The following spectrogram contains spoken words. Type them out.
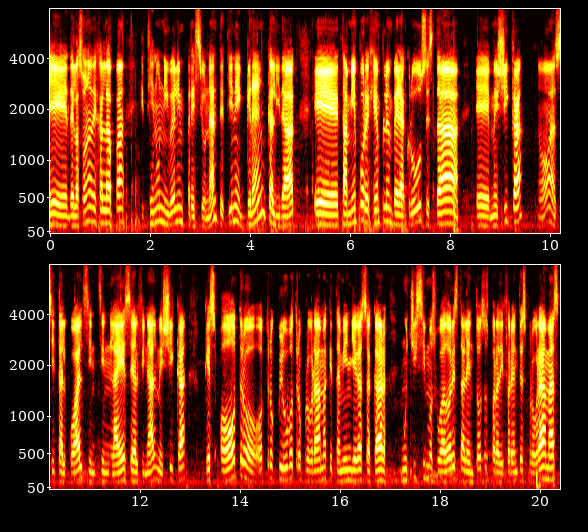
eh, de la zona de Jalapa que tiene un nivel impresionante, tiene gran calidad. Eh, también, por ejemplo, en Veracruz está eh, Mexica, ¿no? Así tal cual, sin, sin, la S al final, Mexica, que es otro, otro club, otro programa que también llega a sacar muchísimos jugadores talentosos para diferentes programas.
